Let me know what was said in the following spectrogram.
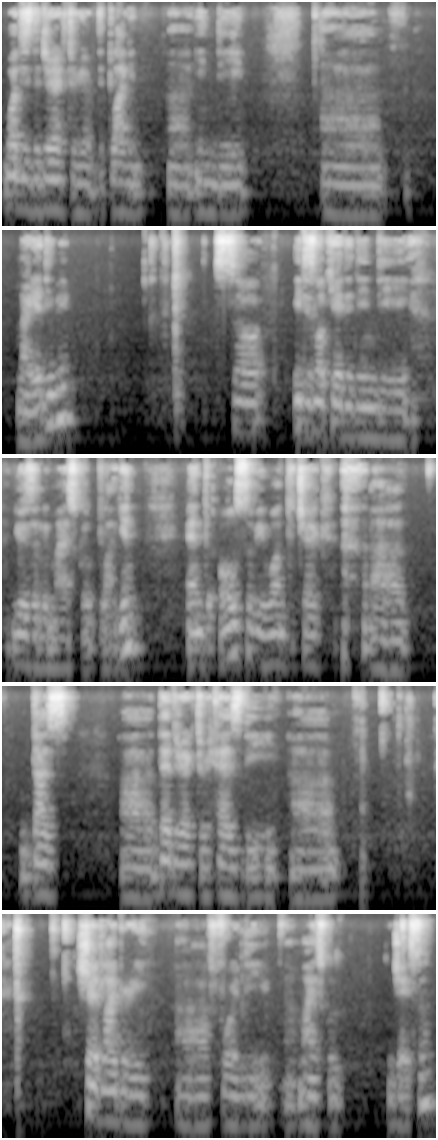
what is the directory of the plugin uh, in the uh, MariaDB. So it is located in the userly MySQL plugin, and also we want to check uh, does uh, that directory has the shared library for the MySQL JSON.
